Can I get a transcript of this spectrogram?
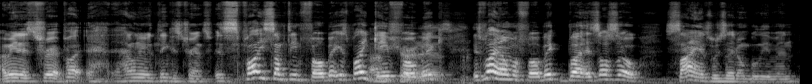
I mean, it's true. I don't even think it's trans. It's probably something phobic. It's probably gay sure it phobic. is. It's probably homophobic, but it's also science, which they don't believe in,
